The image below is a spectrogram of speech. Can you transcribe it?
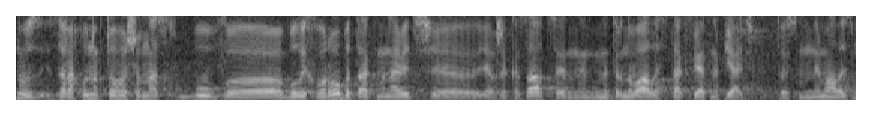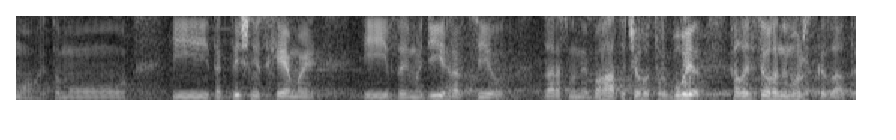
Ну, за рахунок того, що в нас був, е, були хвороби, так, ми навіть, е, я вже казав, це не, не тренувалися так 5 на 5, тобто не мали змоги. Тому і тактичні схеми, і взаємодії гравців. Зараз мене багато чого турбує, але всього не можу сказати.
